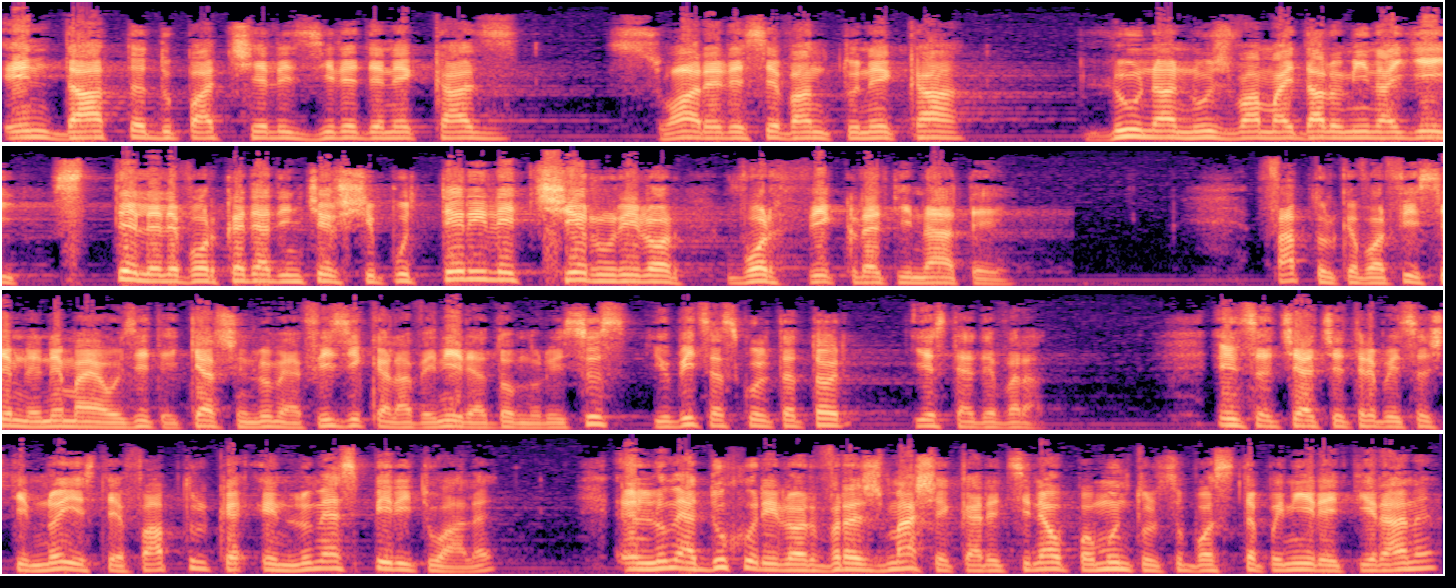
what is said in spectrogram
Îndată după acele zile de necaz, soarele se va întuneca, luna nu-și va mai da lumina ei, stelele vor cădea din cer și puterile cerurilor vor fi clătinate. Faptul că vor fi semne nemai auzite chiar și în lumea fizică la venirea Domnului Isus, iubiți ascultători, este adevărat. Însă ceea ce trebuie să știm noi este faptul că în lumea spirituală, în lumea duhurilor vrăjmașe care țineau pământul sub o stăpânire tirană,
